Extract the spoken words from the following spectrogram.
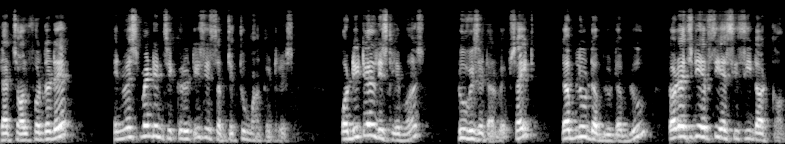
That's all for the day. Investment in securities is subject to market risk. For detailed disclaimers, do visit our website www.hdfcsec.com.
